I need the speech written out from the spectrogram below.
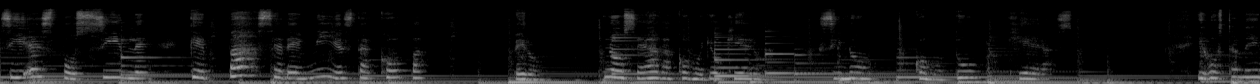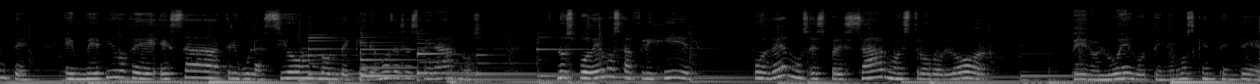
si es posible, que pase de mí esta copa, pero no se haga como yo quiero, sino como tú quieras. Y justamente en medio de esa tribulación donde queremos desesperarnos, nos podemos afligir, podemos expresar nuestro dolor, pero luego tenemos que entender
